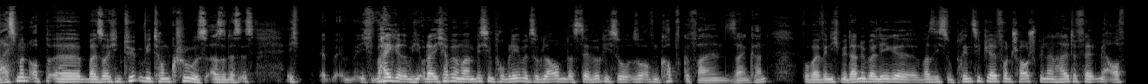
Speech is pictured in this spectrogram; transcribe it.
Weiß man, ob äh, bei solchen Typen wie Tom Cruise, also das ist, ich, äh, ich weigere mich oder ich habe immer ein bisschen Probleme zu glauben, dass der wirklich so, so auf den Kopf gefallen sein kann. Wobei, wenn ich mir dann überlege, was ich so prinzipiell von Schauspielern halte, fällt mir auf,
